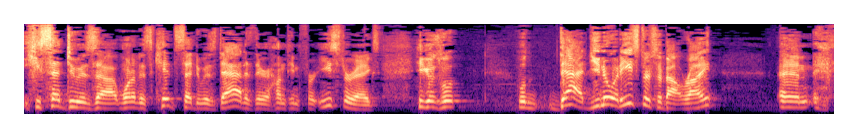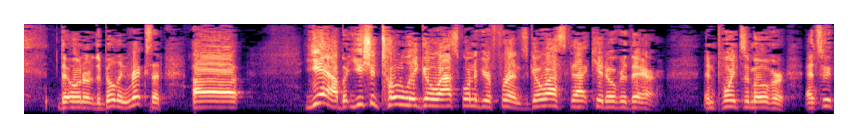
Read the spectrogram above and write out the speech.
he said to his, uh, one of his kids said to his dad as they were hunting for Easter eggs, he goes, well, well, dad, you know what Easter's about, right? And the owner of the building, Rick, said, uh, yeah, but you should totally go ask one of your friends. Go ask that kid over there and points him over. And so he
